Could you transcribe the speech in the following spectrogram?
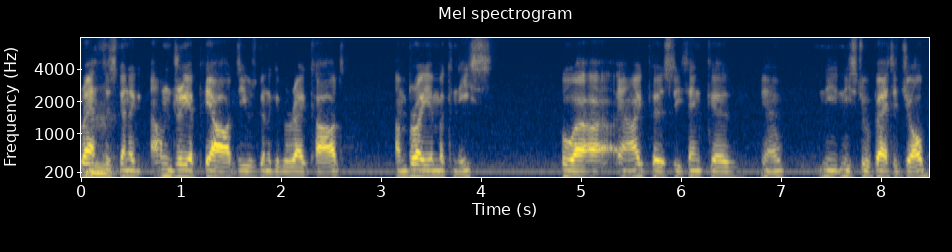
Ref Mm. was going to Andrea Piardi was going to give a red card, and Brian MacNeice, who I, I personally think uh, you know needs to do a better job.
